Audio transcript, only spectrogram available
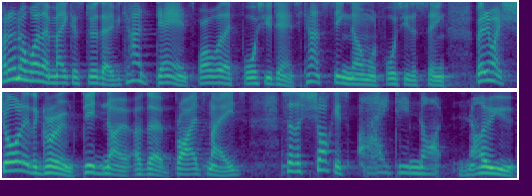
I don't know why they make us do that. If you can't dance, why would they force you to dance? You can't sing, no one would force you to sing. But anyway, surely the groom did know of the bridesmaids. So the shock is, I did not know you,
